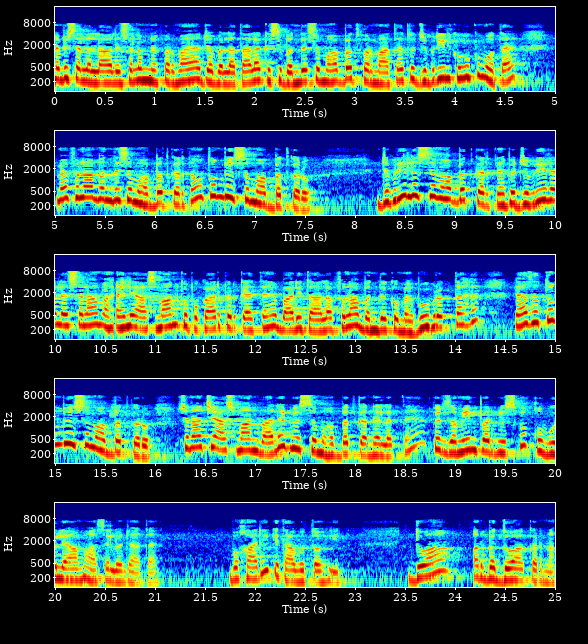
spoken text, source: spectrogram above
نبی صلی اللہ علیہ وسلم نے فرمایا، جب اللہ تعالیٰ کسی بندے سے محبت فرماتا ہے تو جبریل کو حکم ہوتا ہے، میں فلاں بندے سے محبت کرتا ہوں، تم بھی اس سے محبت کرو۔ جبریل اس سے محبت کرتے ہیں، پھر جبریل علیہ السلام اہل آسمان کو پکار کر کہتے ہیں، باری تعالیٰ فلاں بندے کو محبوب رکھتا ہے، لہٰذا تم بھی اس سے محبت کرو۔ چنانچہ آسمان والے بھی اس سے محبت کرنے لگتے ہیں، پھر زمین پر بھی اس کو قبول عام حاصل ہو جاتا ہے۔ بخاری، کتاب و توحید دعا اور بد دعا کرنا۔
